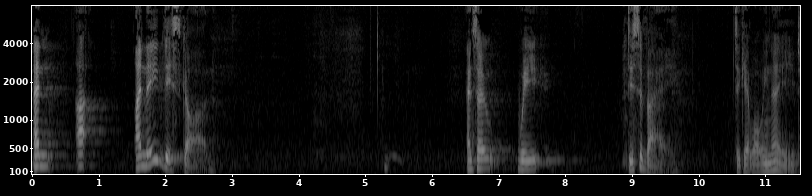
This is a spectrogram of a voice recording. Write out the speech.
And I, I need this God. And so we disobey to get what we need.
